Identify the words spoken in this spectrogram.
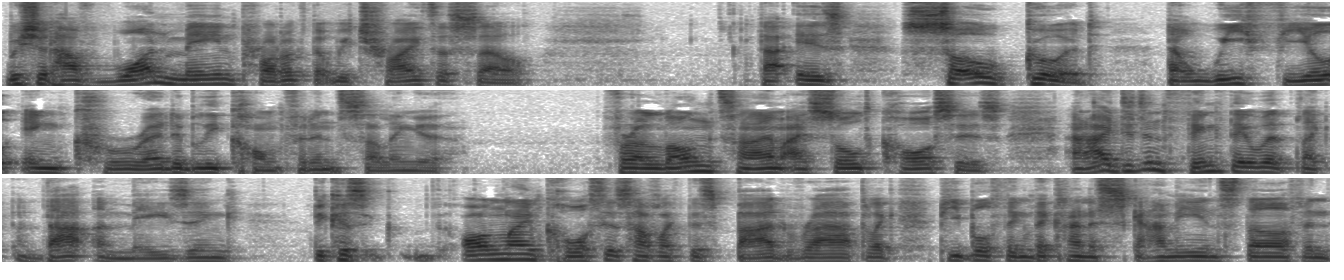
We should have one main product that we try to sell that is so good that we feel incredibly confident selling it. For a long time, I sold courses and I didn't think they were like that amazing because online courses have like this bad rap like people think they're kind of scammy and stuff and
